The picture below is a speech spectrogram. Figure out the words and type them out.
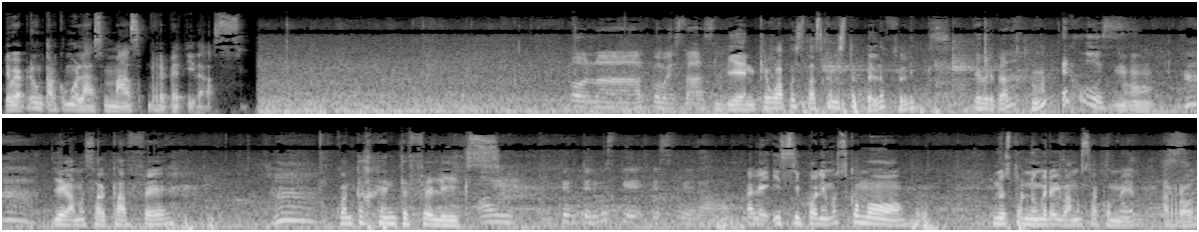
Le voy a preguntar como las más repetidas. Hola, ¿cómo estás? Bien, qué guapo estás con este pelo, Félix. ¿De verdad? Lejos. No. Llegamos al café. ¿Cuánta gente, Félix? Ay, pero tenemos que esperar. Vale, y si ponemos como nuestro número y vamos a comer arroz.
